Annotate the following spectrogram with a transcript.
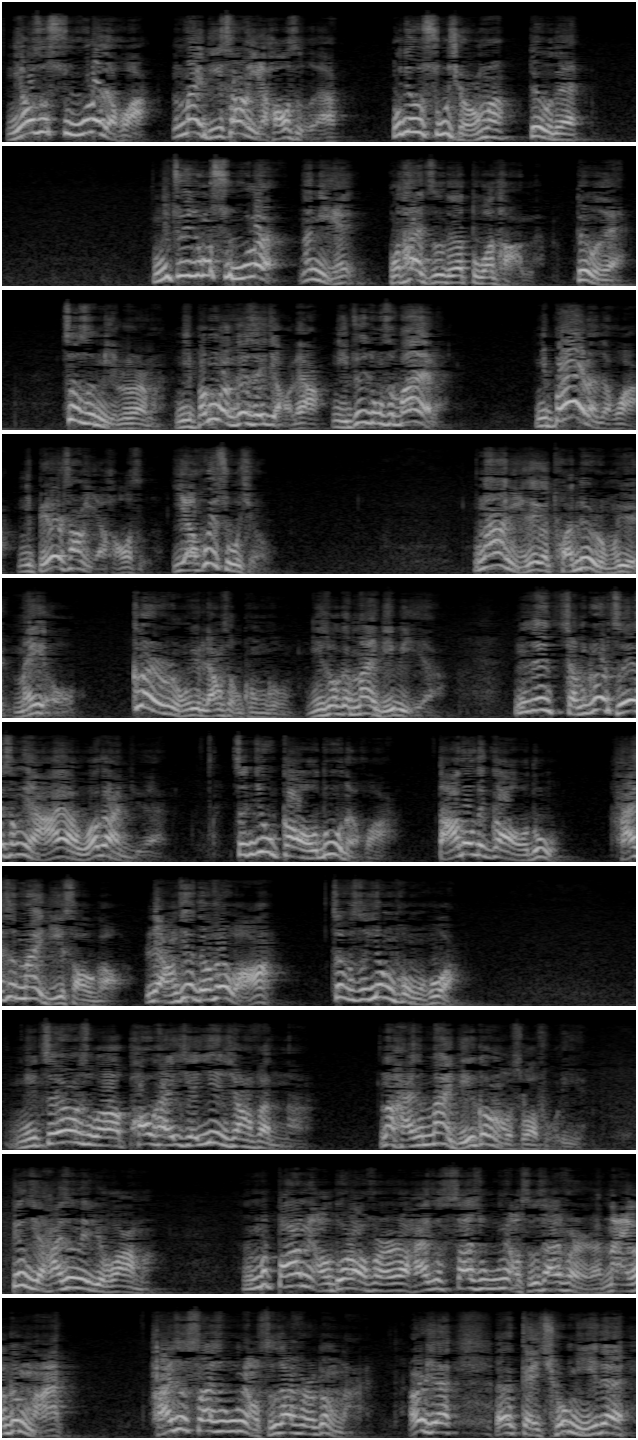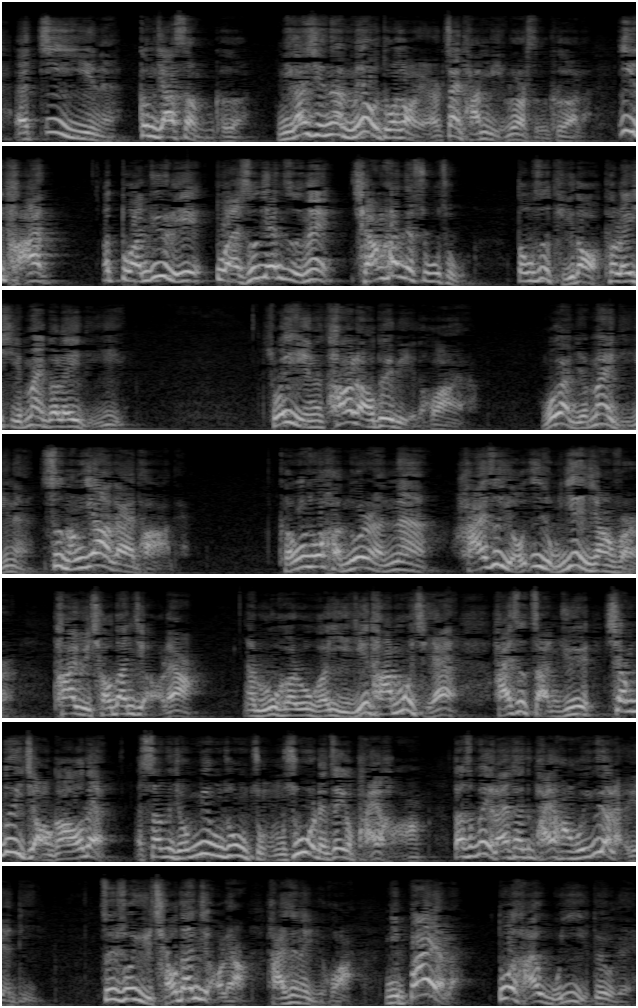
你要是输了的话，那麦迪上也好使啊，不就是输球吗？对不对？你最终输了，那你不太值得多谈了，对不对？这是米勒嘛？你甭管跟谁较量，你最终是败了。你败了的话，你别人上也好使，也会输球。那你这个团队荣誉没有，个人荣誉两手空空。你说跟麦迪比呀？你这整个职业生涯呀，我感觉。真就高度的话，达到的高度还是麦迪稍高，两届得分王，这个是硬通货。你真要说，抛开一些印象分呢，那还是麦迪更有说服力，并且还是那句话嘛，什么八秒多少分啊，还是三十五秒十三分啊，哪个更难？还是三十五秒十三分更难，而且呃，给球迷的呃记忆呢更加深刻。你看现在没有多少人再谈米勒时刻了，一谈。啊，短距离、短时间之内强悍的输出，都是提到特雷西·麦格雷迪。所以呢，他俩对比的话呀，我感觉麦迪呢是能压盖他的。可能说很多人呢还是有一种印象分，他与乔丹较量，那如何如何，以及他目前还是暂居相对较高的三分球命中总数的这个排行。但是未来他的排行会越来越低。所以说与乔丹较量，还是那句话，你败了多谈无益，对不对？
